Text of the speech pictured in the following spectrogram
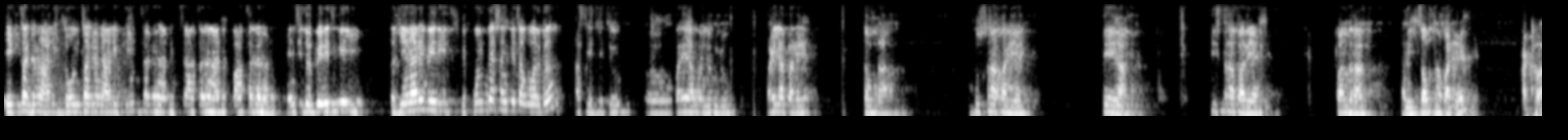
एकचा गण अधिक दोनचा गण अधिक तीनचा गण अधिक चारचा गण अधिक पाचचा गण यांची जर बेरीज केली तर येणारी बेरीज हे कोणत्या संख्येचा वर्ग असेल? पर्याय आपण लिहून घेऊ पहिला पर्याय चौदा. दुसरा पर्याय तेरा. तिसरा पर्याय पंधरा. आणि चौथा पर्याय अठरा.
